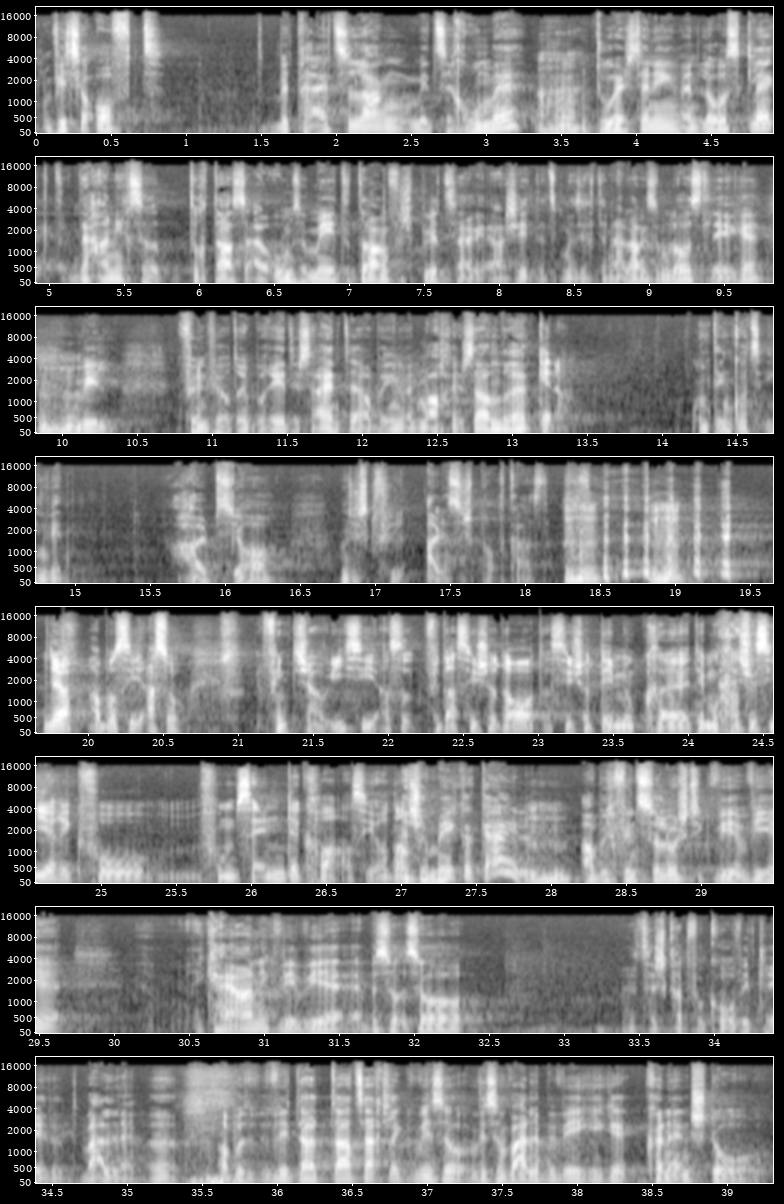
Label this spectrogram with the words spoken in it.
wie so oft, man trägt so lange mit sich rum und du hast dann irgendwann losgelegt. Und dann habe ich so durch das auch umso mehr Drang verspürt, zu sagen, ah shit, jetzt muss ich dann auch langsam loslegen. Weil fünf Jahre darüber reden ist das eine, aber irgendwann machen ist das andere. Genau. Und dann geht es irgendwie ein halbes Jahr und du hast das Gefühl, alles ist Podcast. Ja, aber sie, also, ich finde es auch easy. Also, für das ist ja da. Das ist ja Demok äh, Demokratisierung von, vom Senden quasi, oder? Das ist ja mega geil. Aber ich finde es so lustig, wie, wie keine Ahnung, wie, wie so, so jetzt hast du gerade von Covid geredet, Wellen. äh, Aber wie da, tatsächlich, wie so, wie so Wellenbewegungen können entstehen.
